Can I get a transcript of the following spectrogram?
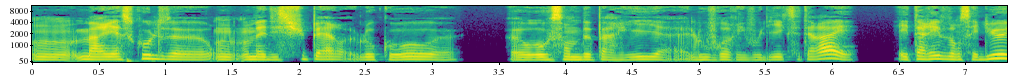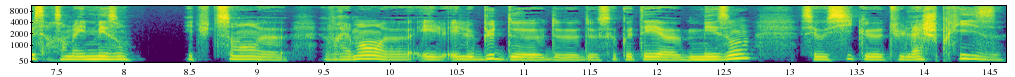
on, Maria Schools, euh, on, a des super locaux euh, au centre de Paris, à Louvre-Rivoli, etc. Et tu arrives dans ces lieux et ça ressemble à une maison et tu te sens euh, vraiment. Euh, et, le but de, de, ce côté euh, maison, c'est aussi que tu lâches prise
